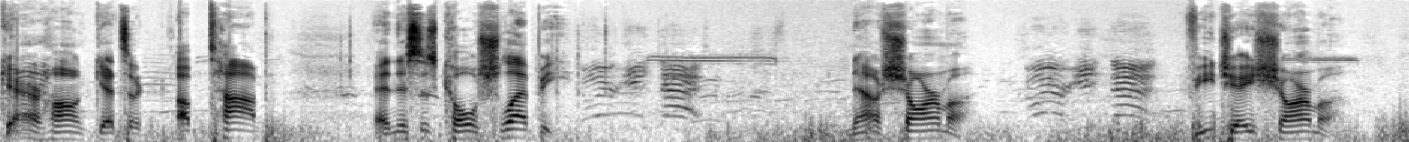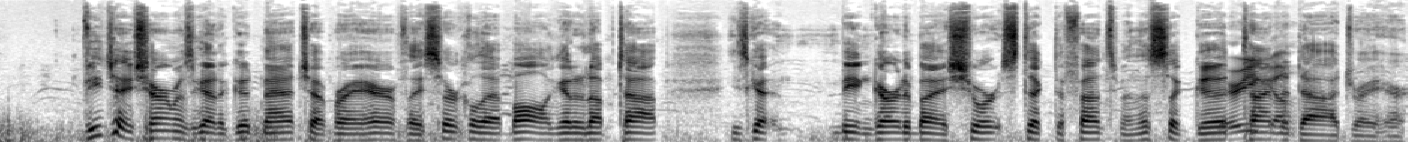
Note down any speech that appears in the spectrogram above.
Garrett Hong gets it up top, and this is Cole Schleppy. Now Sharma. VJ Sharma. VJ Sharma's got a good matchup right here. If they circle that ball and get it up top, he's got being guarded by a short stick defenseman. This is a good time go. to dodge right here.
